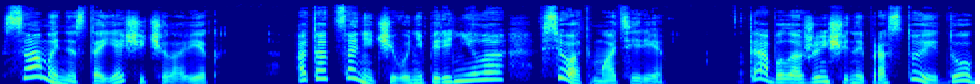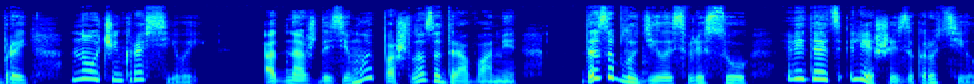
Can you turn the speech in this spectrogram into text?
самый настоящий человек. От отца ничего не переняла, все от матери. Та была женщиной простой и доброй, но очень красивой. Однажды зимой пошла за дровами, да заблудилась в лесу, видать, леший закрутил.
